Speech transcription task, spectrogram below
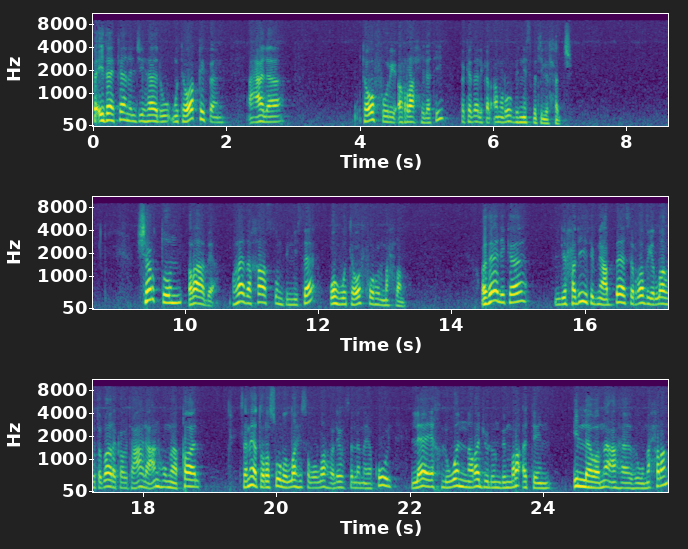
فإذا كان الجهاد متوقفا على توفر الراحلة فكذلك الأمر بالنسبة للحج. شرط رابع وهذا خاص بالنساء وهو توفر المحرم. وذلك لحديث ابن عباس رضي الله تبارك وتعالى عنهما قال سمعت رسول الله صلى الله عليه وسلم يقول لا يخلون رجل بامرأة إلا ومعها ذو محرم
